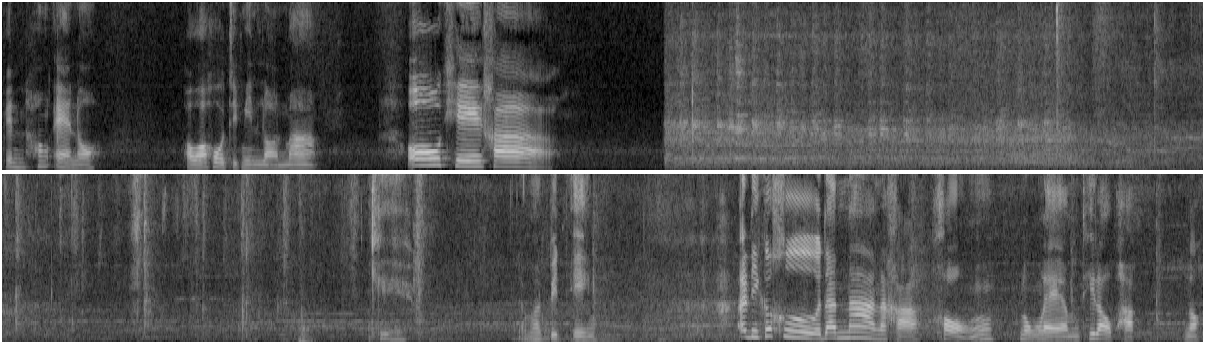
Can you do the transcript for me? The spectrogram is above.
เป็นห้องแอร์เนาะเพราะว่าโฮจิมินห์ร้อนมาก โอเคค่ะ เดี๋ยวมันปิดเอง อันนี้ก็คือด้านหน้านะคะของโรงแรมที่เราพักเนาะ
